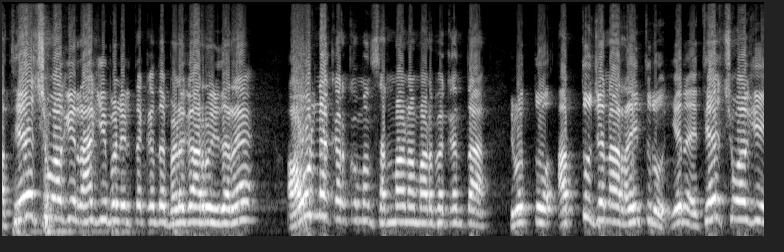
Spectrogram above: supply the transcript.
ಯಥೇಚ್ಛವಾಗಿ ರಾಗಿ ಬೆಳಿರ್ತಕ್ಕಂಥ ಬೆಳೆಗಾರರು ಇದ್ದಾರೆ ಅವ್ರನ್ನ ಕರ್ಕೊಂಬಂದು ಸನ್ಮಾನ ಮಾಡ್ಬೇಕಂತ ಇವತ್ತು ಹತ್ತು ಜನ ರೈತರು, ಏನು ಯಥೇಚ್ಛವಾಗಿ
